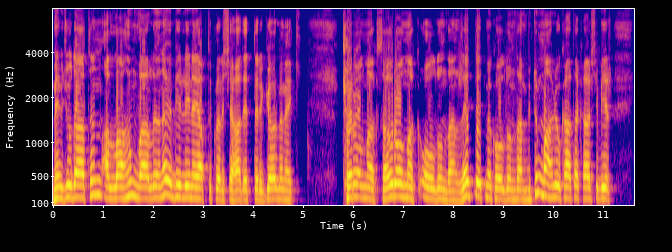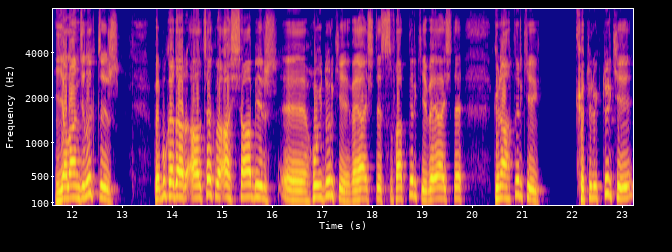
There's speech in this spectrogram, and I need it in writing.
Mevcudatın Allah'ın varlığına ve birliğine yaptıkları şehadetleri görmemek, kör olmak, sağır olmak olduğundan, reddetmek olduğundan bütün mahlukata karşı bir yalancılıktır. Ve bu kadar alçak ve aşağı bir e, huydur ki veya işte sıfattır ki veya işte günahtır ki kötülüktür ki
